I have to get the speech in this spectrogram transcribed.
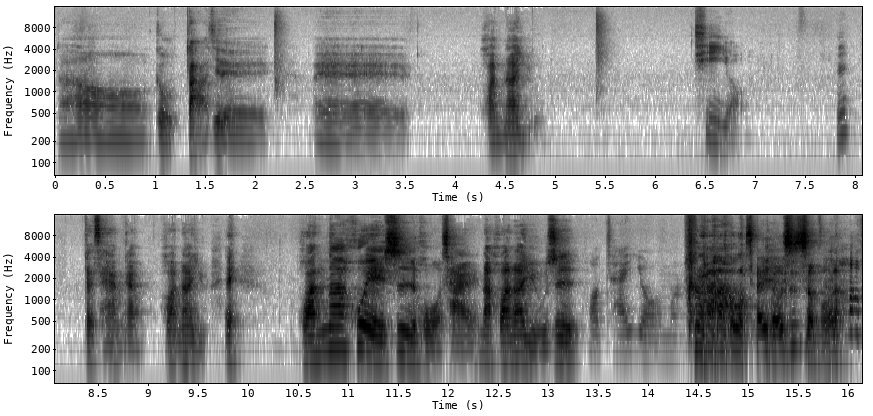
然后还有大这个诶环那油，汽油，嗯？再猜看看环那油，哎，环那会是火柴，那还那油是火柴油吗？火柴油是什么了？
